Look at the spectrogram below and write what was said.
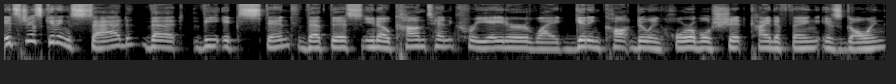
it's just getting sad that the extent that this, you know, content creator, like getting caught doing horrible shit kind of thing is going.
